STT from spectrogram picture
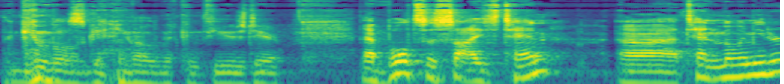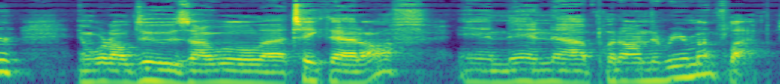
the gimbal's getting a little bit confused here. That bolt's a size 10, uh, 10 millimeter, and what I'll do is I will uh, take that off and then uh, put on the rear mud flap.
